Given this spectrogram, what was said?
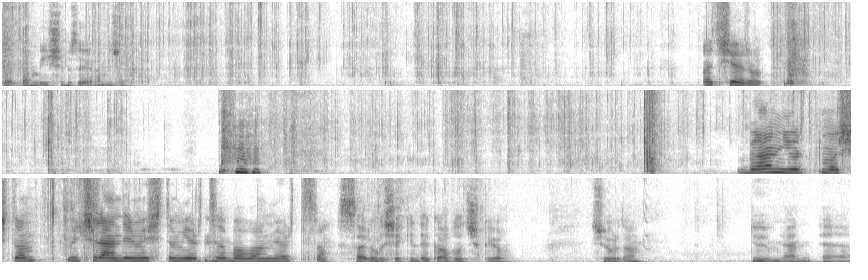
Zaten bir işimize yaramayacak. Açıyorum. ben yırtmıştım. Güçlendirmiştim yırtı. Babam yırttı. Sarılı şekilde kablo çıkıyor. Şuradan düğümlen e,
